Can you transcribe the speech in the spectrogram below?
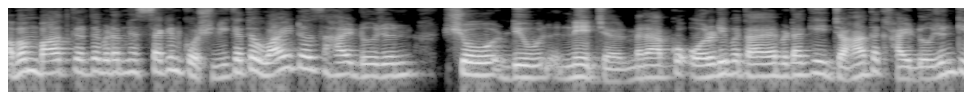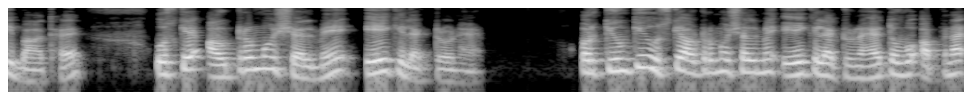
अब हम बात करते हैं बेटा अपने सेकंड क्वेश्चन की। कहते हैं why does hydrogen show dual nature मैंने आपको ऑलरेडी बताया है बेटा कि जहाँ तक हाइड्रोजन की बात है उसके आउटरमोस्ट शेल में एक इलेक्ट्रॉन है। और क्योंकि उसके आउटरमोस्ट शेल में एक इलेक्ट्रॉन है तो वो अपना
